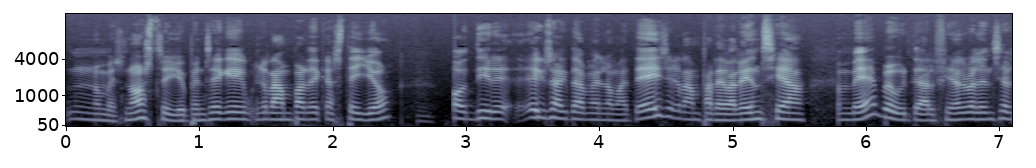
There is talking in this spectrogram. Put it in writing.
només nostre. Jo penso que gran part de Castelló pot dir exactament el mateix, gran part de València també, però al final València,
